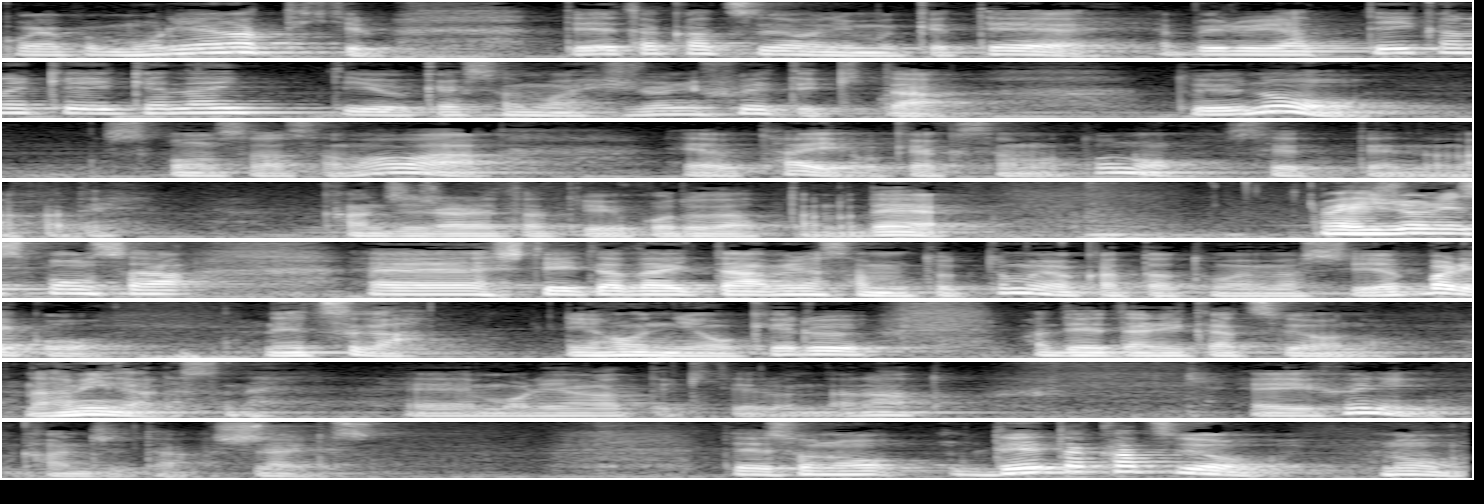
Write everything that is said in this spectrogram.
こうやっぱり盛り上がってきてる。データ活用に向けてやっぱりやっていかなきゃいけないっていうお客様は非常に増えてきたというのをスポンサー様はえ対お客様との接点の中で感じられたということだったので非常にスポンサー、していただいた皆様にとっても良かったと思いますしやっぱりこう熱が日本におけるデータ利活用の波がですね、盛り上がってきてるんだなというふうに感じた次第です。でそのデータ活用の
